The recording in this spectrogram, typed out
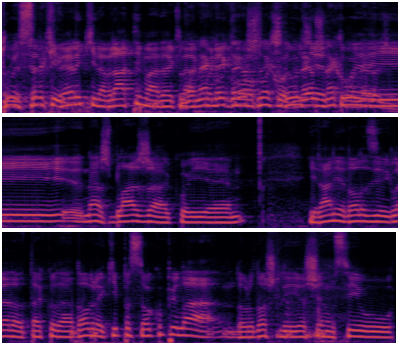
Tu je Srki veliki na vratima, dakle, Da ako neko- neko, da još hoće neko- da da još uđe, neko tu je i naš Blaža koji je i ranije dolazio i gledao, tako da dobra ekipa se okupila, dobrodošli još jednom svi u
